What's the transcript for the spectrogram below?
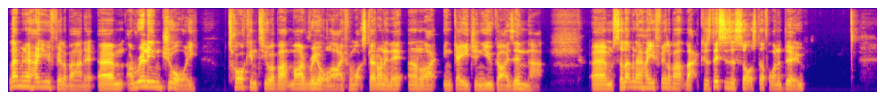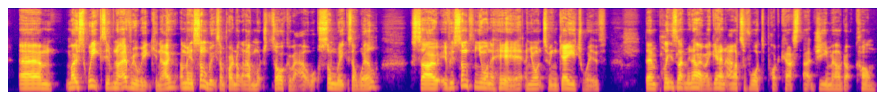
Let me know how you feel about it. Um, I really enjoy talking to you about my real life and what's going on in it and like engaging you guys in that. Um, so let me know how you feel about that because this is the sort of stuff I want to do. Um, most weeks, if not every week, you know. I mean, some weeks I'm probably not going to have much to talk about, but some weeks I will. So if it's something you want to hear and you want to engage with, then please let me know. Again, out of water podcast at gmail.com.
